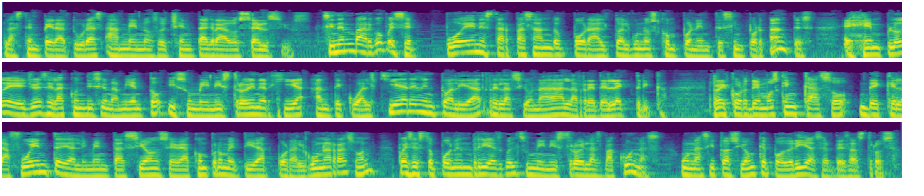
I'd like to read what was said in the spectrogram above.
las temperaturas a menos 80 grados Celsius. Sin embargo, pues se pueden estar pasando por alto algunos componentes importantes. Ejemplo de ello es el acondicionamiento y suministro de energía ante cualquier eventualidad relacionada a la red eléctrica. Recordemos que en caso de que la fuente de alimentación se vea comprometida por alguna razón, pues esto pone en riesgo el suministro de las vacunas, una situación que podría ser desastrosa.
